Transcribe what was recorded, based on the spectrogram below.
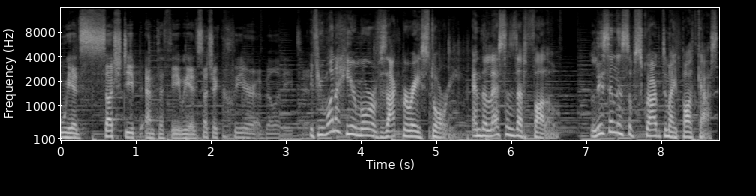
we had such deep empathy. We had such a clear ability to. If you want to hear more of Zach Perret's story and the lessons that follow, listen and subscribe to my podcast,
